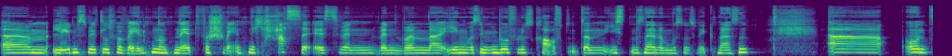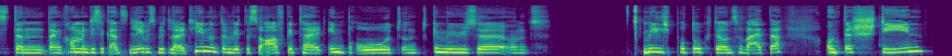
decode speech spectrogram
ähm, Lebensmittel verwenden und nicht verschwenden. Ich hasse es, wenn, wenn, wenn man irgendwas im Überfluss kauft und dann isst man es nicht, dann muss man es wegschmeißen. Äh, und dann, dann kommen diese ganzen Lebensmittel halt hin und dann wird das so aufgeteilt in Brot und Gemüse und Milchprodukte und so weiter. Und da stehen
